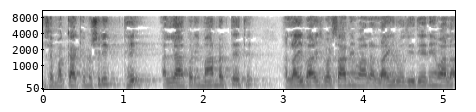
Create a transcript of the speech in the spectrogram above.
جیسے مکہ کے مشرق تھے، اللہ پر ایمان رکھتے تھے۔ اللہ ہی بارش برسانے والا، اللہ ہی روزی دینے والا،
